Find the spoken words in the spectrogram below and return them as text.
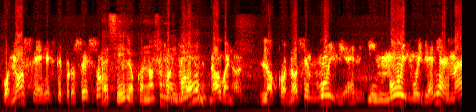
conoce este proceso. Pues sí, lo conoce muy bien. No, bueno, lo conoce muy bien y muy, muy bien y además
